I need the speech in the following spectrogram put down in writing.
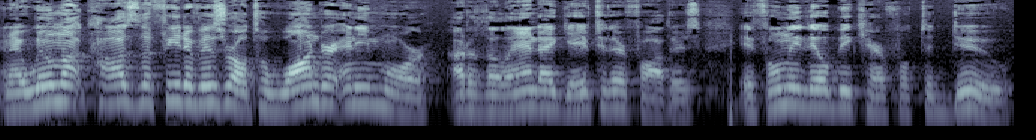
and I will not cause the feet of Israel to wander any more out of the land I gave to their fathers, if only they'll be careful to do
